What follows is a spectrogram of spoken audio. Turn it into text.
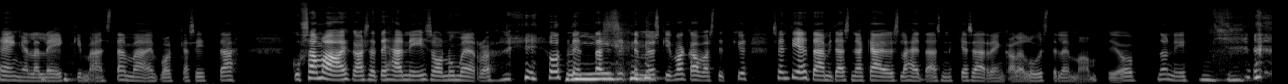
hengellä leikkimään. Sitä mä en voi käsittää kun samaan aikaan sitä tehdään niin iso numero, niin otettaisiin niin. sitten myöskin vakavasti. Kyllä sen tietää, mitä sinä käy, jos lähdetään sinne kesärenkaalle luistelemaan, mutta joo, no niin. Mm-hmm.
